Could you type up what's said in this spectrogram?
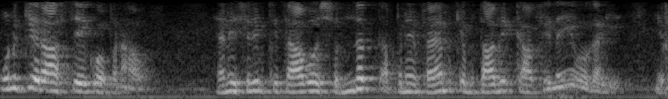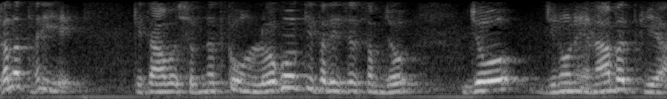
ان کے راستے کو اپناؤ۔ یعنی صرف کتاب و سنت اپنے فہم کے مطابق کافی نہیں ہوگا یہ۔ یہ غلط ہے یہ۔ کتاب و سنت کو ان لوگوں کی طریقے سے سمجھو جو جنہوں نے عنابت کیا۔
